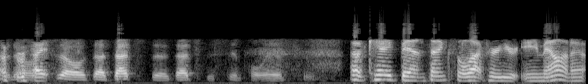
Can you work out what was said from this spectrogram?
You know, right. so that that's the that's the simple answer. Okay, Ben, thanks a lot for your email, and uh,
